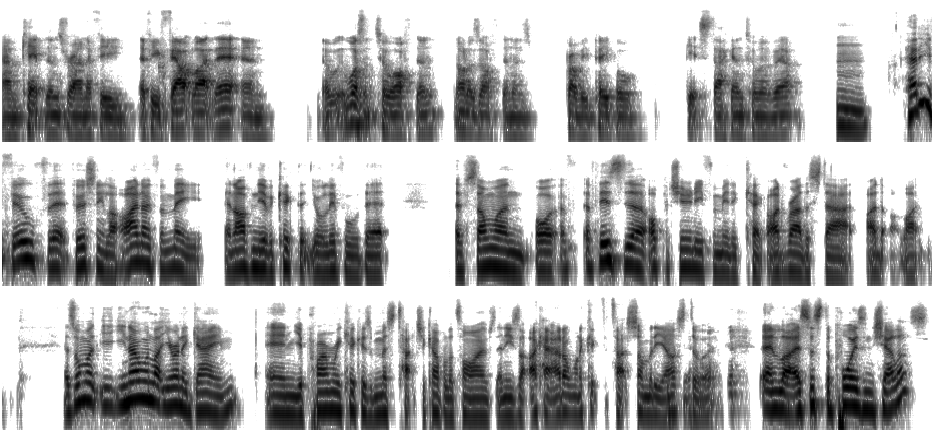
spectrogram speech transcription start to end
um, captain's run if he if he felt like that, and it wasn't too often, not as often as probably people get stuck into them about. Mm. How do you feel for that personally? Like I know for me, and I've never kicked at your level, that if someone or if, if there's the opportunity for me to kick, I'd rather start. I'd like it's almost you know when like you're in a game and your primary kicker's missed touch a couple of times and he's like, okay, I don't want to kick the touch, somebody else do it. And like it's just the poison chalice.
